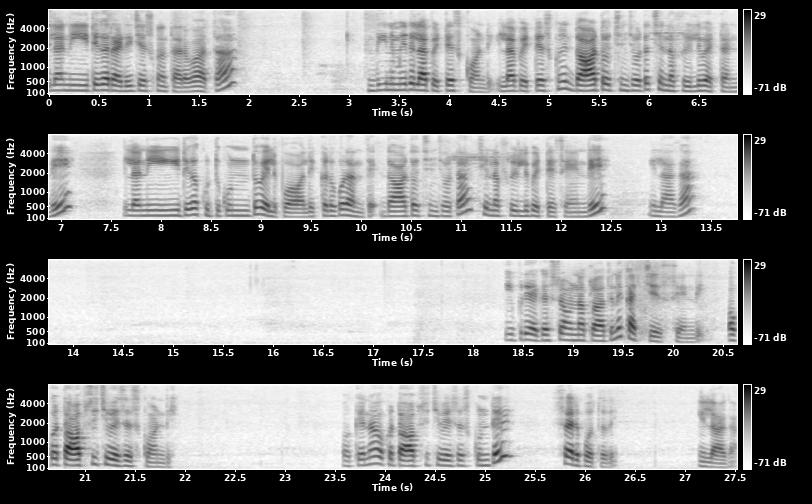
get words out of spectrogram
ఇలా నీట్గా రెడీ చేసుకున్న తర్వాత దీని మీద ఇలా పెట్టేసుకోండి. ఇలా పెట్టేసుకుని డాట్ వచ్చిన చోట చిన్న ఫ్రిల్ పెట్టండి. ఇలా నీట్గా కుట్టుకుంటూ వెళ్ళిపోవాలి. ఇక్కడ కూడా అంతే. డాట్ వచ్చిన చోట చిన్న ఫ్రిల్ పెట్టేసేయండి. ఇలాగా. ఇప్పుడు ఎక్స్ట్రా ఉన్న క్లాత్ని కట్ చేసేయండి. ఒక టాప్ స్టిచ్ వేసేసుకోండి. ఓకేనా? ఒక టాప్ స్టిచ్ వేసేసుకుంటే సరిపోతుంది. ఇలాగా.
